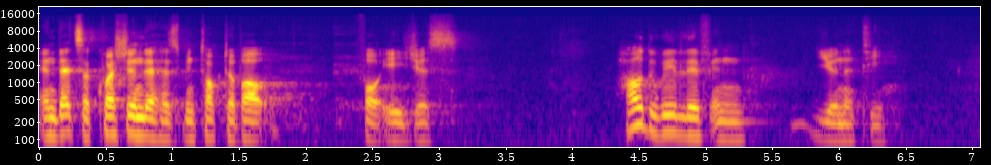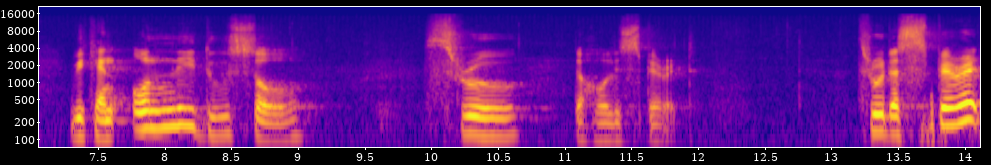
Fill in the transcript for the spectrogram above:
And that's a question that has been talked about for ages. How do we live in unity? We can only do so through the Holy Spirit. Through the Spirit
